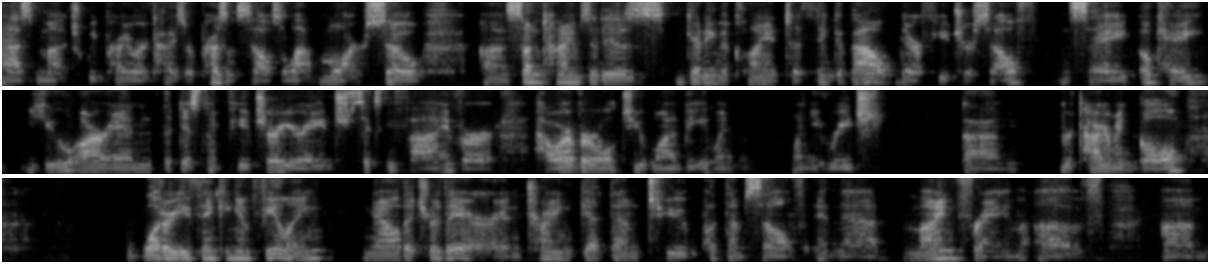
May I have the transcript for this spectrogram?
as much. We prioritize our present selves a lot more. So uh, sometimes it is getting the client to think about their future self and say, okay, you are in the distant future, you're age 65 or however old you want to be when when you reach um, retirement goal. What are you thinking and feeling now that you're there? And try and get them to put themselves in that mind frame of um,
